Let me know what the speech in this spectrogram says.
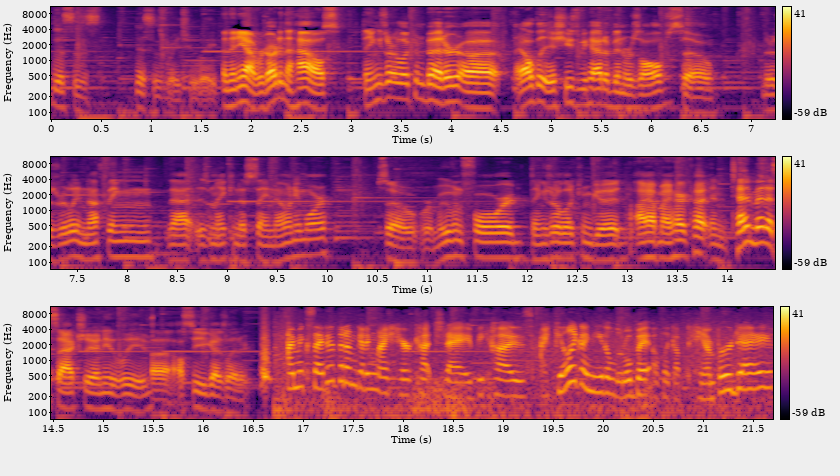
this is this is way too late. And then yeah, regarding the house, things are looking better. Uh, all the issues we had have been resolved, so there's really nothing that is making us say no anymore. So we're moving forward. Things are looking good. I have my haircut in 10 minutes, actually. I need to leave. Uh, I'll see you guys later. I'm excited that I'm getting my hair cut today because I feel like I need a little bit of like a pamper day.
